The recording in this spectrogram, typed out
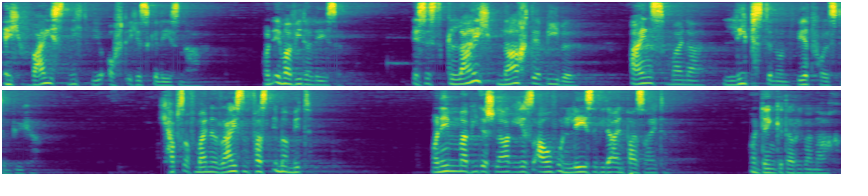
Ich weiß nicht, wie oft ich es gelesen habe und immer wieder lese. Es ist gleich nach der Bibel eins meiner liebsten und wertvollsten Bücher. Ich habe es auf meinen Reisen fast immer mit. Und immer wieder schlage ich es auf und lese wieder ein paar Seiten und denke darüber nach.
